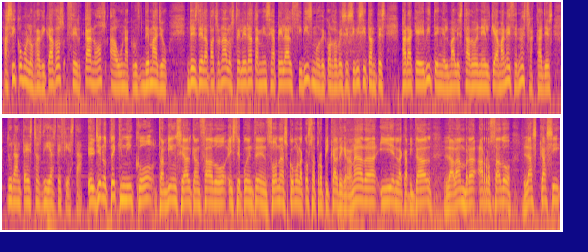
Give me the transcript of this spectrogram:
así como los radicados cercanos a una Cruz de Mayo. Desde la patronal hostelera también se apela al civismo de cordobeses y visitantes para que eviten el mal estado en el que amanecen nuestras calles durante estos días de fiesta. El lleno técnico también se ha alcanzado este puente en zonas como la costa tropical de Granada y en la capital, la Alhambra, ha rozado las casi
